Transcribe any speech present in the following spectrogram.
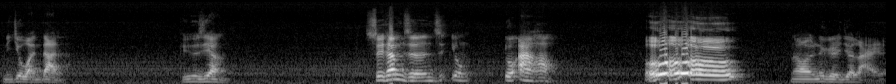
你就完蛋了。比如说这样，所以他们只能用用暗号，哦，然后那个人就来了，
